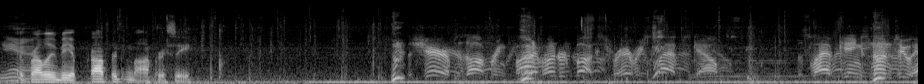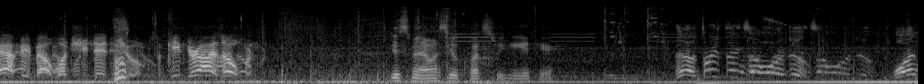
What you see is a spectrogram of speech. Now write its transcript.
Yeah. It'll probably be a proper democracy. The sheriff is offering 500 bucks for every slab scalp. The slab king's none too happy about what she did to him, so keep your eyes open. Just a minute, I want to see what quest we can get here. There are three things I want to do. One,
